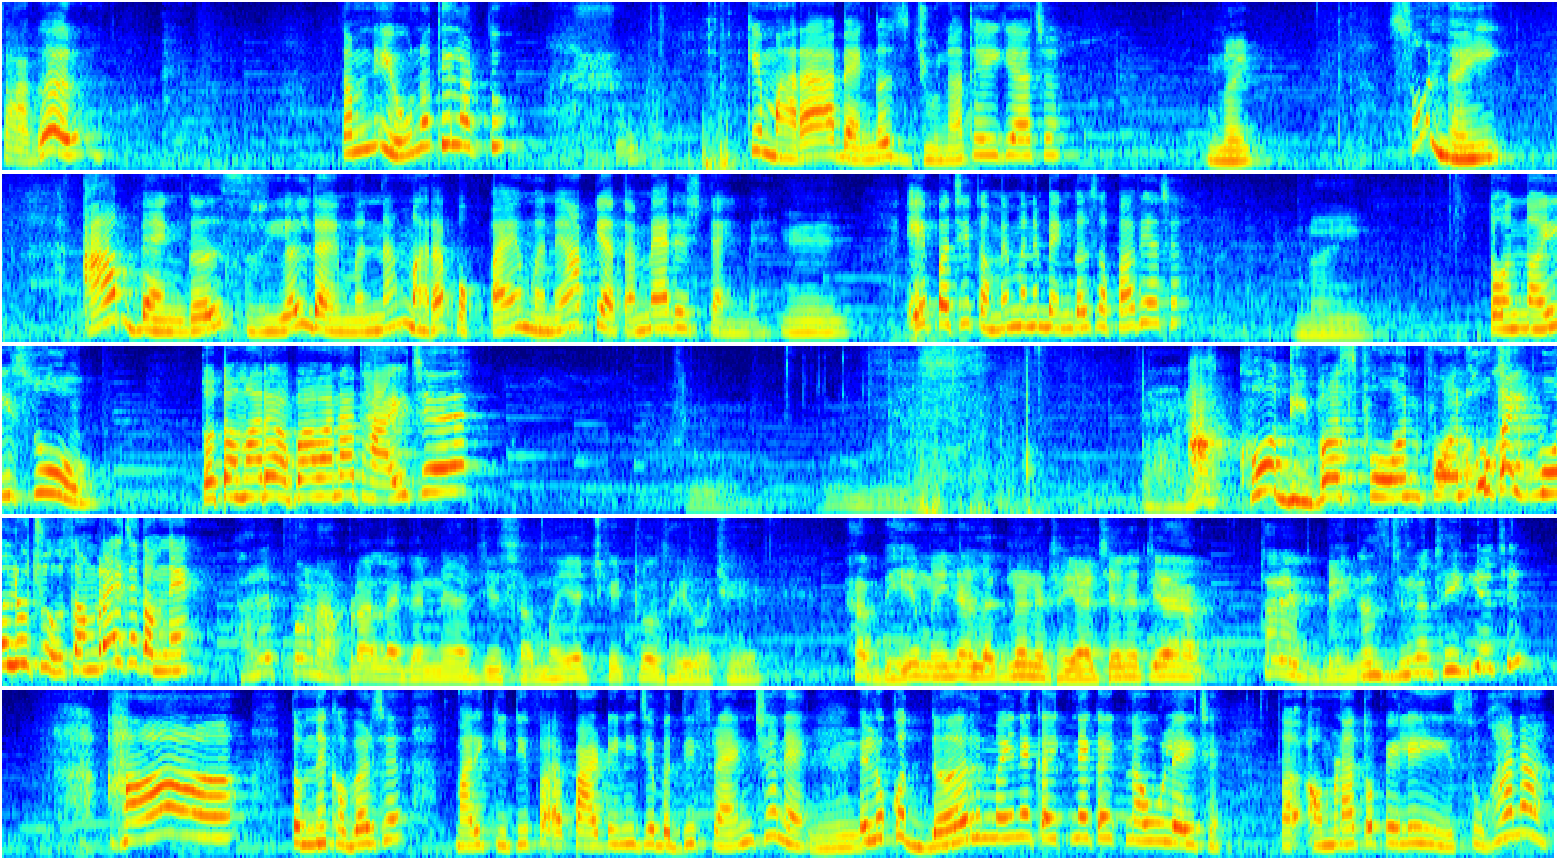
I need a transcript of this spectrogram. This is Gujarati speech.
સાગર તમને એવું નથી લાગતું શું? કે મારા આ બેંગલ્સ જૂના થઈ ગયા છે? નહીં. શું નહીં? આ બેંગલ્સ રિયલ ડાયમંડના મારા પપ્પાએ મને આપ્યા હતા મેરેજ ટાઈમે એ. પછી તમે મને બેંગલ્સ અપાવ્યા છે? નહીં. તો નહીં શું? તો તમારે અપાવવાના થાય છે? આખો દિવસ ફોન ફોન. હું કંઈક બોલું છું સંભળાય છે તમને? અરે પણ આપણા લગ્નને હજી સમય જ કેટલો થયો છે? હા બે મહિના લગ્નને થયા છે ને ત્યાં તારે બેંગલ્સ જૂના થઈ ગયા છે? હા તમને ખબર છે મારી કીટી પાર્ટીની જે બધી ફ્રેન્ડ છે ને એ લોકો દર મહિને કંઈક ને કંઈક નવું લે છે. તો હમણાં તો પેલી સુહાના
